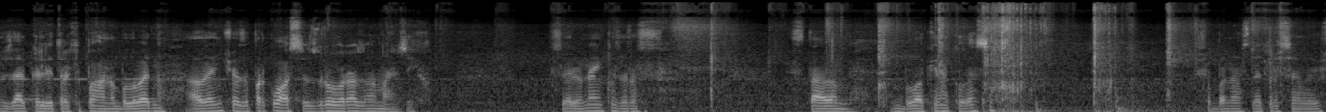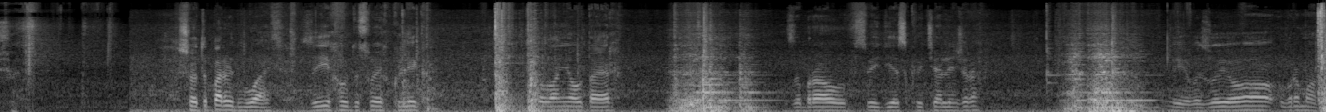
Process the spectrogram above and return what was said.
В зеркалі трохи погано було видно, але нічого, запаркувався, з другого разу нормально заїхав. Все рівненько зараз ставимо блоки на колесах, щоб нас не трусило і все. Що тепер відбувається? Заїхав до своїх колег в колонії Алтаєр. Забрав свій диск від челленджера і везу його в ремонт.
